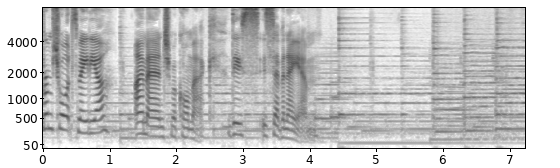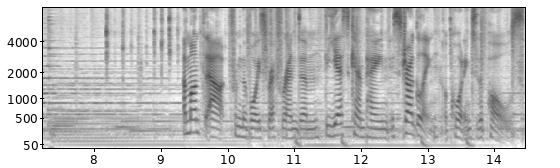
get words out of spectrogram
From Schwartz Media, I'm Ange McCormack. This is 7am. A month out from the voice referendum, the Yes campaign is struggling, according to the polls.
